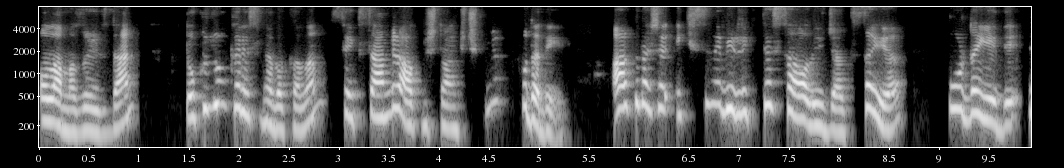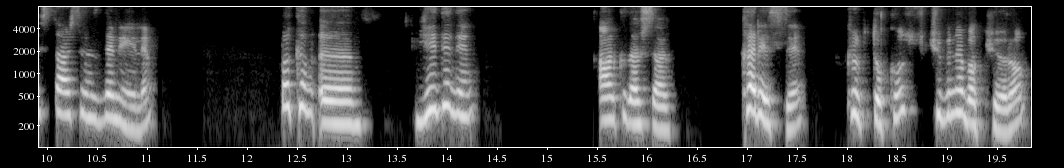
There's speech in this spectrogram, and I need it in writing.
Olamaz o yüzden. 9'un karesine bakalım. 81 60'tan küçük mü? Bu da değil. Arkadaşlar ikisini birlikte sağlayacak sayı burada 7. İsterseniz deneyelim. Bakın e, 7'nin arkadaşlar karesi 49. Kübüne bakıyorum.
